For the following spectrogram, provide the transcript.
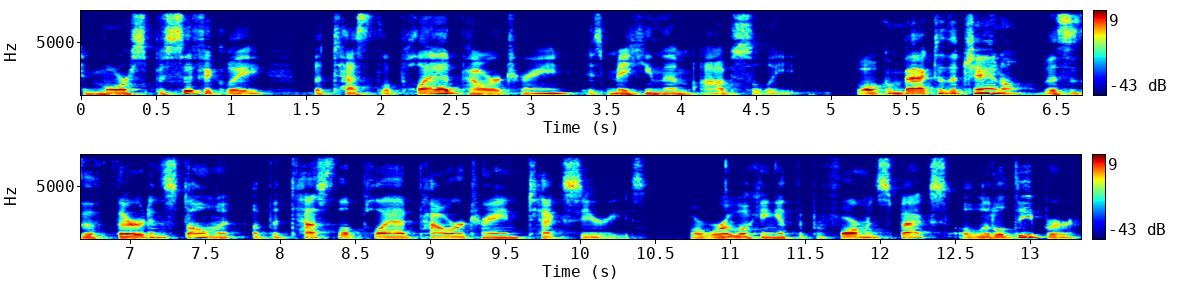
and more specifically, the Tesla Plaid powertrain, is making them obsolete. Welcome back to the channel. This is the third installment of the Tesla Plaid Powertrain Tech Series, where we're looking at the performance specs a little deeper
